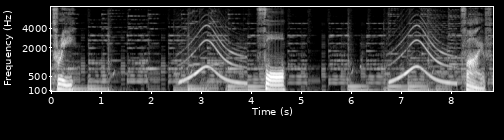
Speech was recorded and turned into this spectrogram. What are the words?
three, four, five,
